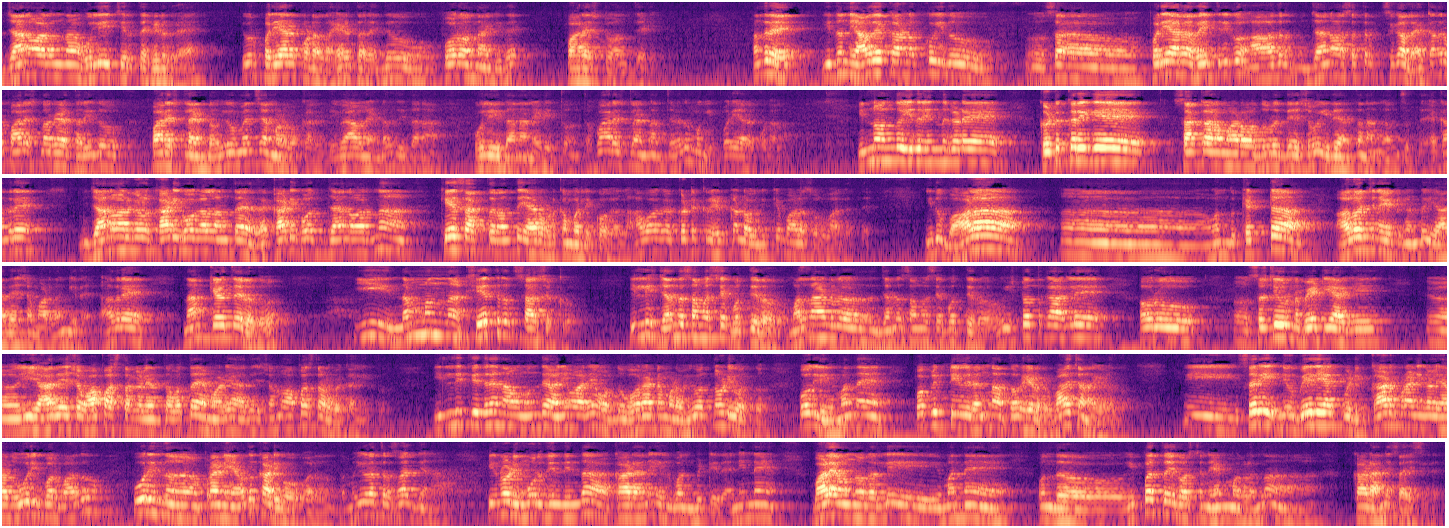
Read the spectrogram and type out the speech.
ಜಾನುವಾರನ್ನ ಹುಲಿ, ಚಿರತೆ ಹಿಡಿದ್ರೆ ಇವರು ಪರಿಹಾರ ಕೊಡಲ್ಲ. ಹೇಳ್ತಾರೆ, ಇದು ಫೋರ್ ಒನ್ ಆಗಿದೆ, ಫಾರೆಸ್ಟು ಅಂತೇಳಿ. ಅಂದರೆ ಇದನ್ನು ಯಾವುದೇ ಕಾರಣಕ್ಕೂ ಇದು ಸ, ಪರಿಹಾರ ರೈತರಿಗೂ ಅದ್ರ ಜಾನುವಾರು ಸತ್ರ ಸಿಗಲ್ಲ. ಯಾಕಂದರೆ ಫಾರೆಸ್ಟ್ನವ್ರು ಹೇಳ್ತಾರೆ, ಇದು ಫಾರೆಸ್ಟ್ ಲ್ಯಾಂಡು ಇವು ಮೆನ್ಷನ್ ಮಾಡ್ಬೇಕಾಗುತ್ತೆ. ಇವು ಯಾವ ಲ್ಯಾಂಡಲ್ಲಿ ದನ, ಹುಲಿ ದನ ನಡೀತು ಅಂತ. ಫಾರೆಸ್ಟ್ ಲ್ಯಾಂಡ್ ಅಂತ ಹೇಳಿದ್ರೆ ಮುಗಿ, ಪರಿಹಾರ ಕೊಡಲ್ಲ. ಇನ್ನೊಂದು ಇದರ ಹಿಂದ್ಗಡೆ ಕಟುಕರಿಗೆ ಸಾಕಾರ ಮಾಡುವ ದುರುದ್ದೇಶವೂ ಇದೆ ಅಂತ ನಂಗೆ ಅನಿಸುತ್ತೆ ಯಾಕಂದರೆ ಜಾನುವಾರುಗಳು ಕಾಡಿಗೆ ಹೋಗಲ್ಲ ಅಂತ ಹೇಳಿದ್ರೆ ಕಾಡಿಗೆ ಹೋದ ಜಾನುವಾರನ್ನ ಕೇಸ್ ಹಾಕ್ತಾರಂತ ಯಾರು ಹೊಡ್ಕೊಂಬರ್ಲಿಕ್ಕೆ ಹೋಗಲ್ಲ. ಆವಾಗ ಕಟಕರು ಹಿಡ್ಕೊಂಡು ಹೋಗ್ಲಿಕ್ಕೆ ಭಾಳ ಸುಲಭ ಆಗುತ್ತೆ ಇದು ಭಾಳ ಒಂದು ಕೆಟ್ಟ ಆಲೋಚನೆ ಇಟ್ಕೊಂಡು ಈ ಆದೇಶ ಮಾಡ್ದಂಗಿದೆ. ಆದರೆ ನಾನು ಕೇಳ್ತಾ ಇರೋದು, ಈ ನಮ್ಮನ್ನು ಕ್ಷೇತ್ರದ ಶಾಸಕರು, ಇಲ್ಲಿ ಜನರ ಸಮಸ್ಯೆ ಗೊತ್ತಿರೋರು ಮಲೆನಾಡು ಜನರ ಸಮಸ್ಯೆ ಗೊತ್ತಿರೋರು, ಇಷ್ಟೊತ್ತಿಗಾಗಲೇ ಅವರು ಸಚಿವರನ್ನ ಭೇಟಿಯಾಗಿ ಈ ಆದೇಶ ವಾಪಸ್ ತಗೊಳ್ಳಿ ಅಂತ ಒತ್ತಾಯ ಮಾಡಿ ಆದೇಶವನ್ನು ವಾಪಸ್ ತಗೊಳ್ಬೇಕಾಗಿತ್ತು. ಇಲ್ಲಿತ್ತಿದ್ರೆ ನಾವು ಮುಂದೆ ಅನಿವಾರ್ಯ ಒಂದು ಹೋರಾಟ ಮಾಡೋದು. ಇವತ್ತು ನೋಡಿ ಇವತ್ತು. ಹೋಗಲಿ, ಮೊನ್ನೆ ಪಬ್ಲಿಕ್ ಟಿ ವಿ ರಂಗನಾಥ್ ಅವ್ರು ಹೇಳಿದ್ರು. ಭಾಳ ಚೆನ್ನಾಗಿ ಹೇಳಿದ್ರು. ಈ ಸರಿ, ನೀವು ಬೇಲಿ ಹಾಕ್ಬಿಡಿ. ಕಾಡು ಪ್ರಾಣಿಗಳು ಯಾವುದು ಊರಿಗೆ ಬರಬಾರ್ದು, ಊರಿನ ಪ್ರಾಣಿ ಯಾವುದು ಕಾಡಿಗೆ ಹೋಗಬಾರ್ದು ಅಂತ. ಇವ್ರ ಹತ್ರ ಸಾಧ್ಯನಾ? ಈಗ ನೋಡಿ, ಮೂರು ದಿನದಿಂದ ಕಾಡಾನೆ ಇಲ್ಲಿ ಬಂದುಬಿಟ್ಟಿದೆ. ನಿನ್ನೆ ಬಾಳೆಹೊನ್ನೂರಲ್ಲಿ ಮೊನ್ನೆ ಒಂದು ಇಪ್ಪತ್ತೈದು ವರ್ಷದ ಹೆಣ್ಮಗಳನ್ನು ಕಾಡಾನೆ ಸಾಯಿಸಿದೆ.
